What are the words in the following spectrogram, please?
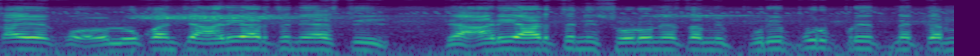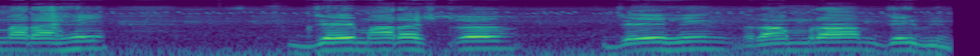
काय लोकांच्या अडीअडचणी असतील त्या अडीअडचणी सोडवण्याचा मी पुरेपूर प्रयत्न करणार आहे. जय महाराष्ट्र जय हिंद राम राम जय भीम.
